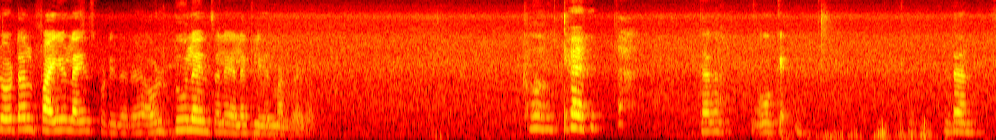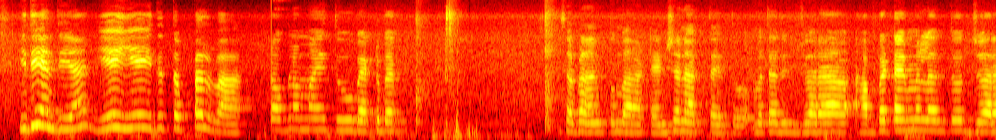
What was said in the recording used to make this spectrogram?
ಟೋಟಲ್ ಫೈವ್ ಲೈನ್ಸ್ ಕೊಟ್ಟಿದ್ದಾರೆ. ಅವಳು ಟೂ ಲೈನ್ಸಲ್ಲಿ ಎಲ್ಲ ಕ್ಲಿಯರ್ ಮಾಡಬೇಕು ಓಕೆ ಡನ್ ಇದೇ ಅಂತೀಯಾ ಏ ಏ, ಇದು ತಪ್ಪಲ್ವಾ? ಪ್ರಾಬ್ಲಮ್ ಆಯಿತು ಬ್ಯಾಕ್ ಟು ಬ್ಯಾಕ್ ಸ್ವಲ್ಪ ನಂಗೆ ತುಂಬ ಟೆನ್ಷನ್ ಆಗ್ತಾ ಇತ್ತು. ಮತ್ತು ಅದು ಜ್ವರ ಹಬ್ಬದ ಟೈಮಲ್ಲಂತೂ ಜ್ವರ,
